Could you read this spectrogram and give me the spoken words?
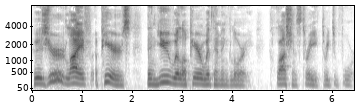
who is your life, appears, then you will appear with him in glory. Colossians 3 3 4.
